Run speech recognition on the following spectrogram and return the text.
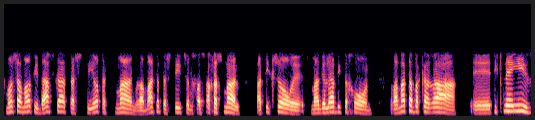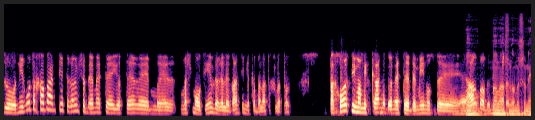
כמו שאמרתי, דווקא התשתיות עצמן, רמת התשתית של החשמל, התקשורת, מעגלי הביטחון, רמת הבקרה, תקני איזו, נראות החווה הם קריטריונים שבאמת יותר משמעותיים ורלוונטיים לקבלת החלטות. פחות אם המתקן הוא באמת במינוס ארבע. ממש לא משנה.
